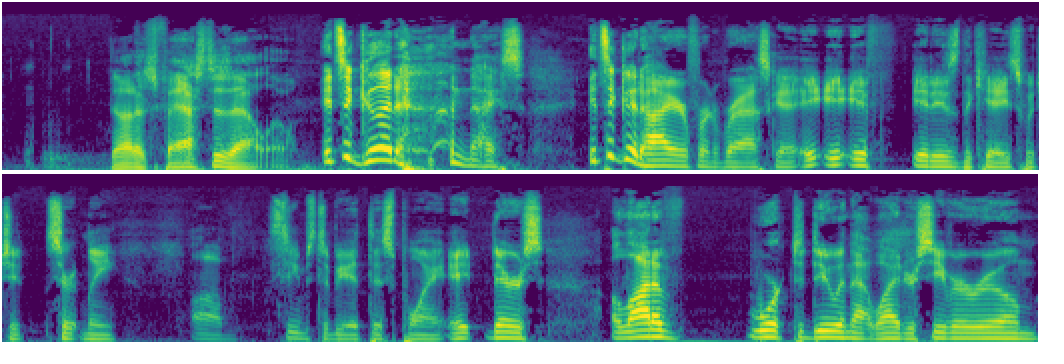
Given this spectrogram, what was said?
Not as fast as Allo. It's a good, nice. It's a good hire for Nebraska if it is the case, which it certainly um, seems to be at this point. It, there's a lot of work to do in that wide receiver room.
